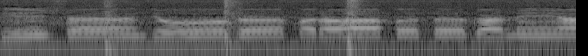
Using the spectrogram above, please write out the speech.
ਕੇਸ਼ ਜੋਗ ਪ੍ਰਾਪਤ ਗਨਿਆ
